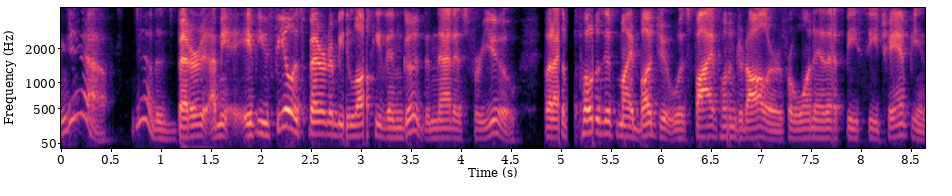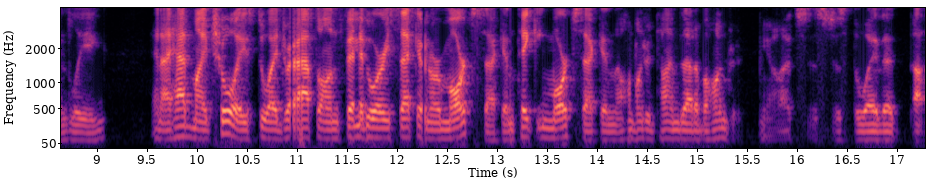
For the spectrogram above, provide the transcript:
Yeah, yeah, that's better. I mean, if you feel it's better to be lucky than good, then that is for you. But I suppose if my budget was five hundred dollars for one NFBC Champions League, and I had my choice, do I draft on February second or March second? Taking March second a hundred times out of a hundred. You know, that's just just the way that, uh,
